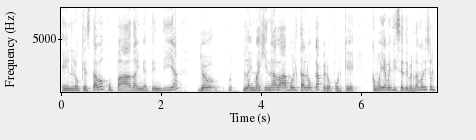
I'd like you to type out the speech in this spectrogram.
en lo que estaba ocupada y me atendía, yo la imaginaba vuelta loca, pero porque, como ella me dice, de verdad, Marisol,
